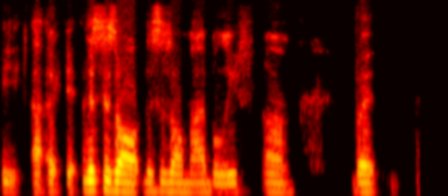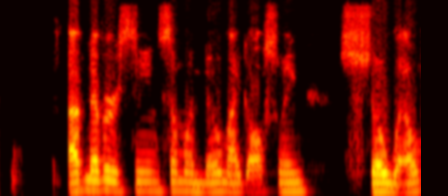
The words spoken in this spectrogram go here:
He, I, it, this is all this is all my belief. Um, but I've never seen someone know my golf swing so well.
